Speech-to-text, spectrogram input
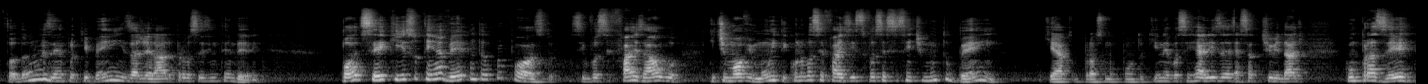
Estou dando um exemplo aqui bem exagerado para vocês entenderem pode ser que isso tenha a ver com o teu propósito. Se você faz algo que te move muito e quando você faz isso você se sente muito bem, que é o próximo ponto aqui, né? Você realiza essa atividade com prazer,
